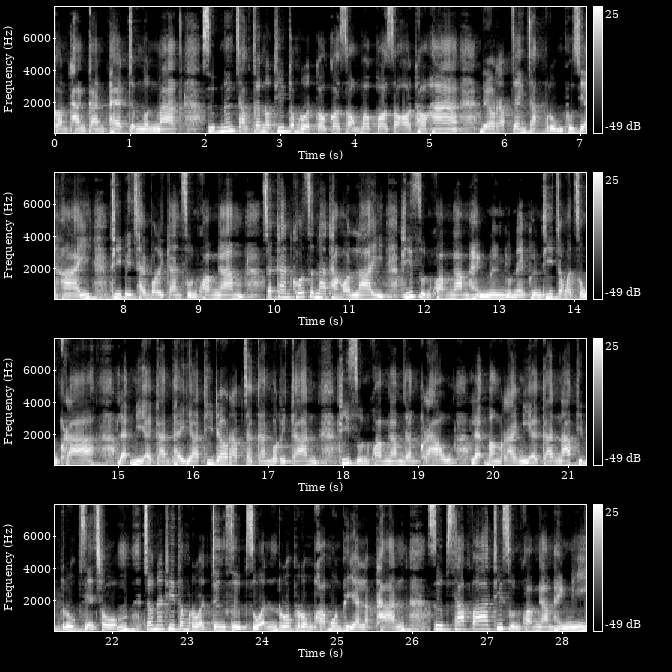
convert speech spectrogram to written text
กรณ์ทางการแพทย์จำนวนมาก สืบเนื่องจากเจ้าหน้าที่ตำรวจกก2บกสอท 5 ได้รับแจ้งจากกลุ่มผู้เสียหาย ที่ไปใช้บริการศูนย์ความงาม จากการโฆษณาทางออนไลน์ที่ศูนย์ความงามแห่งหนึ่งอยู่ในพื้นที่จังหวัดสงขลาและมีอาการแพ้ยาที่ได้รับจากการบริการที่ศูนย์ความงามดังกล่าว และบางรายมีอาการหน้าผิดรูปเสียโฉมเจ้าหน้าที่ตำรวจจึงสืบสวนรวบรวมข้อมูลพยานหลักฐาน สืบทราบว่าที่ศูนย์ความงามแห่งนี้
